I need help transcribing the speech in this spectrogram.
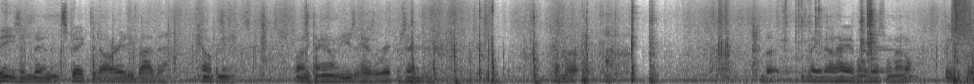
These have been inspected already by the company. Funtown usually has a representative come up. But may not have on this one, I don't think so.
